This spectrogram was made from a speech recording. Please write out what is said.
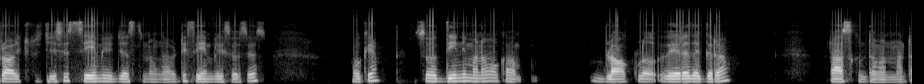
ప్రాజెక్ట్స్ వచ్చేసి సేమ్ యూజ్ చేస్తున్నాం కాబట్టి సేమ్ రిసోర్సెస్ ఓకే సో దీన్ని మనం ఒక బ్లాక్లో వేరే దగ్గర రాసుకుంటాం అనమాట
